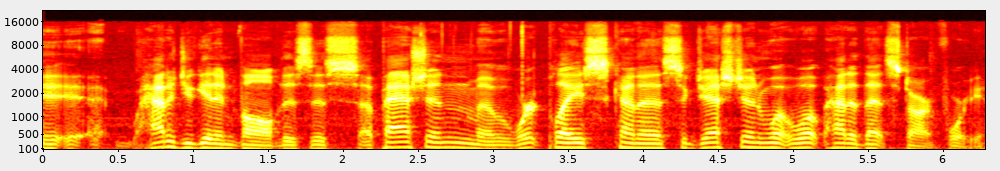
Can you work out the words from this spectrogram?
i how did you get involved? Is this a passion, a workplace kind of suggestion? What, what? How did that start for you?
